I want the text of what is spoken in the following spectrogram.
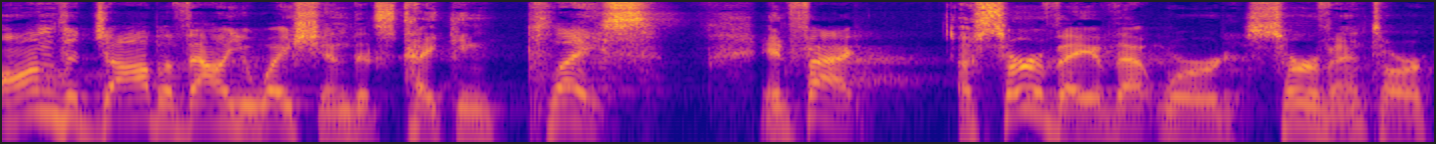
on the job evaluation that's taking place. In fact, a survey of that word servant or,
